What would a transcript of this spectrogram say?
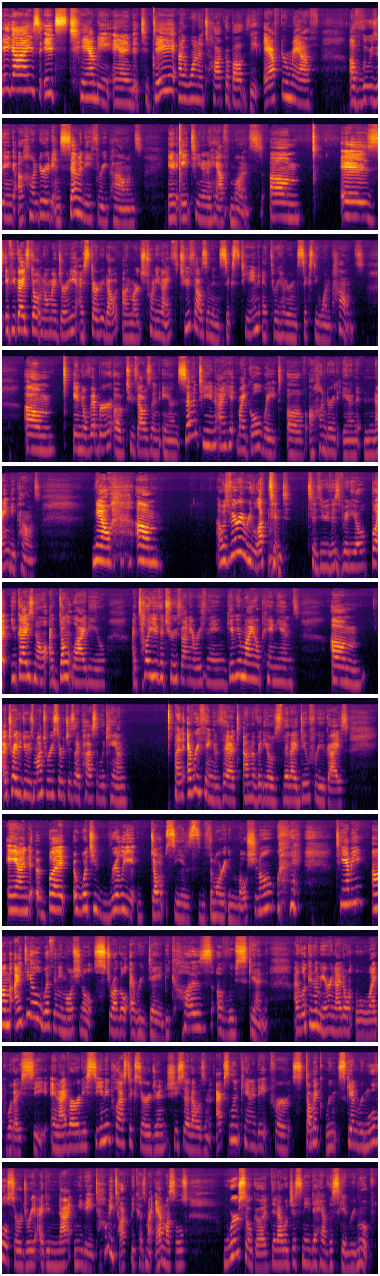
Hey guys, it's Tammy, and today I want to talk about the aftermath of losing 173 pounds in 18 and a half months. Um, is if you guys don't know my journey, I started out on March 29th, 2016 at 361 pounds. Um, in November of 2017, I hit my goal weight of 190 pounds. Now, um, I was very reluctant to do this video, but you guys know I don't lie to you. I tell you the truth on everything, give you my opinions. Um, I try to do as much research as I possibly can on everything that on the videos that I do for you guys. And but what you really don't see is the more emotional Tammy. Um, I deal with an emotional struggle every day because of loose skin. I look in the mirror and I don't like what I see. And I've already seen a plastic surgeon. She said I was an excellent candidate for stomach re skin removal surgery. I did not need a tummy tuck because my ab muscles were so good that I would just need to have the skin removed.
